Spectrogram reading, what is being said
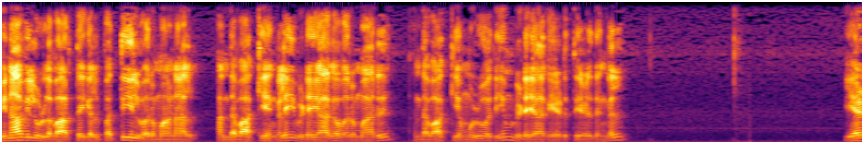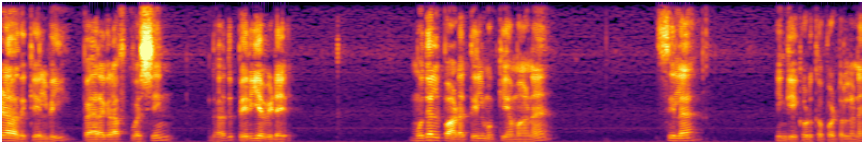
வினாவில் உள்ள வார்த்தைகள் பத்தியில் வருமானால் அந்த வாக்கியங்களை விடையாக வருமாறு அந்த வாக்கியம் முழுவதையும் விடையாக எடுத்து எழுதுங்கள். ஏழாவது கேள்வி பேராகிராஃப் கொஸ்டின் அதாவது பெரிய விடை. முதல் பாடத்தில் முக்கியமான சில இங்கே கொடுக்கப்பட்டுள்ளன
